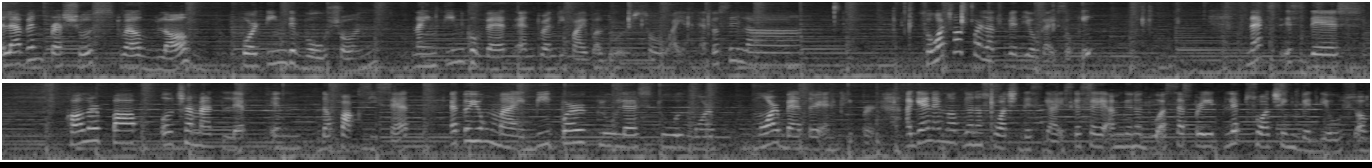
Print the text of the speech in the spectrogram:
11 Precious, 12 Love, 14 Devotion, 19 Covette, and 25 Allure. So, ayan. Ito sila. So, watch out for that video, guys. Okay? Next is this Colourpop Ultra Matte Lip in the Foxy set. Ito yung my Beeper Clueless Tool More more better and clipper. Again, I'm not gonna swatch this guys kasi I'm gonna do a separate lip swatching videos of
